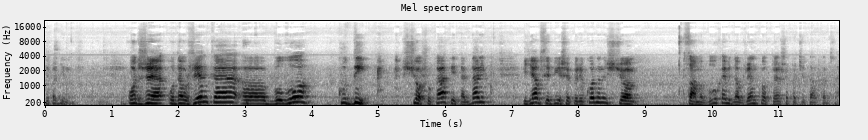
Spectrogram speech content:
не поділимося. Отже, у Довженка е, було куди, що шукати і так далі. І я все більше переконаний, що саме в Глухові Довженко вперше прочитав Кобзар.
